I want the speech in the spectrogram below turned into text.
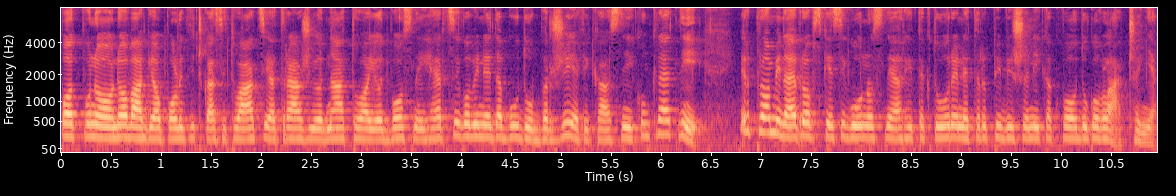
Potpuno nova geopolitička situacija traži od NATO-a i od Bosne i Hercegovine da budu brži, efikasniji i konkretniji jer promjena evropske sigurnosne arhitekture ne trpi više nikakvo odugovlačenje.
